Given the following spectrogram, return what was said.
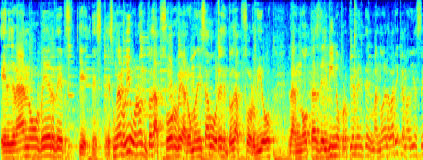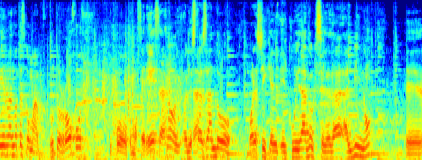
el grano verde pues, es, un grano vivo, ¿no? Entonces absorbe aromas y sabores, entonces absorbió las notas del vino propiamente, más no de la barrica, más bien se unas notas como frutos rojos, tipo como cereza. No, le estás dando, ahora sí que el, cuidado que se le da al vino. Eh,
